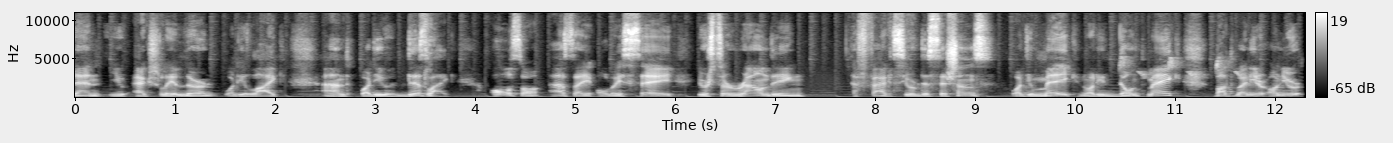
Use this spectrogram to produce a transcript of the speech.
then you actually learn what you like and what you dislike. Also, as I always say, your surrounding affects your decisions, what you make and what you don't make. But when you're on your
